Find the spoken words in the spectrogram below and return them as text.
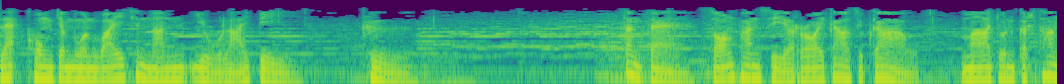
และคงจำนวนไว้เช่นนั้นอยู่หลายปี คือ ตั้งแต่ 2499 มาจนกระทั่ง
